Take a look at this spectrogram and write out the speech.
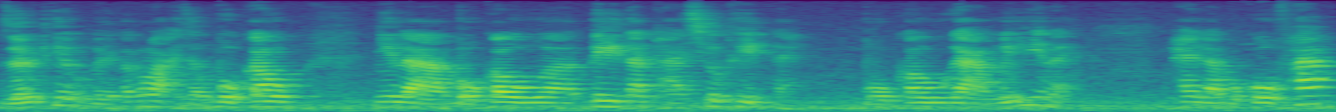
giới thiệu về các loại giống bồ câu như là bồ câu à, ti tan thái siêu thịt này bồ câu gà mỹ này hay là bồ câu pháp.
